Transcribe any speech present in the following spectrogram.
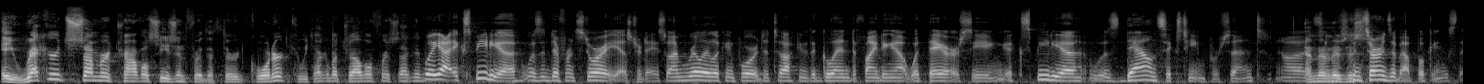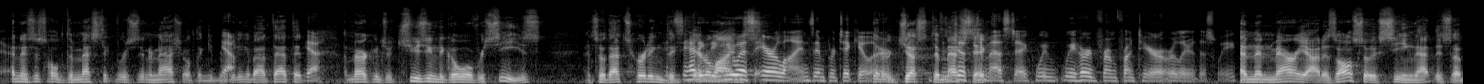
a record summer travel season for the third quarter. Can we talk about travel for a second? Well, yeah, Expedia was a different story yesterday, so I'm really looking forward to talking to Glenn to finding out what they are seeing. Expedia was down 16%. Uh, And then some there's this- concerns about bookings there. And there's this whole domestic versus international thing. You've been Yeah. reading about that, that Yeah. Americans are choosing to go overseas And so that's hurting the it's airlines. the U.S. airlines in particular. that are just domestic. Just domestic. We, we heard from Frontier earlier this week. And then Marriott is also seeing that. There's a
